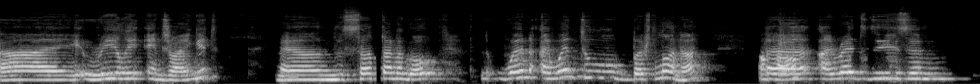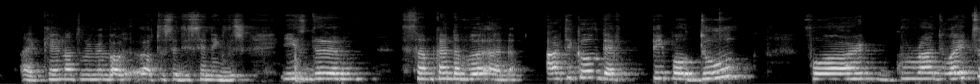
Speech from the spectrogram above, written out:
I really enjoying it. And some time ago, when I went to Barcelona, Uh-huh. uh, I read this. Um, I cannot remember how to say this in English. Is the some kind of uh, an article that people do for graduate?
